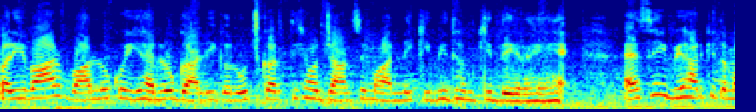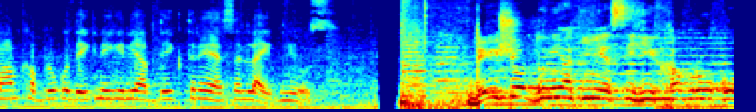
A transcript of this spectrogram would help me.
परिवार वालों को यह लोग गाली गलोच करते हैं और जान से मारने की भी धमकी दे रहे हैं। ऐसे ही बिहार की तमाम खबरों को देखने के लिए आप देखते रहे एस लाइव न्यूज़। देश और दुनिया की ऐसी ही खबरों को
